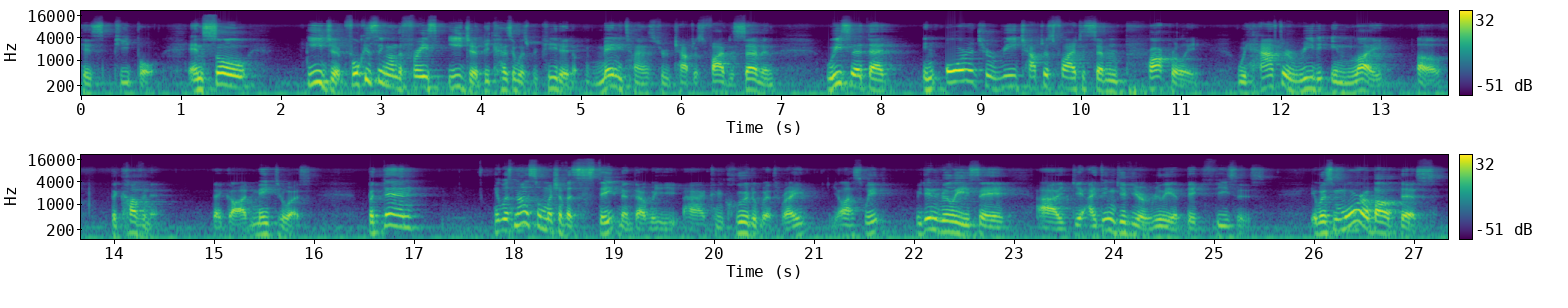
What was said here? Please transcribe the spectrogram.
his people. And so, Egypt, focusing on the phrase Egypt because it was repeated many times through chapters 5 to 7, we said that in order to read chapters 5 to 7 properly, we have to read it in light of the covenant that God made to us. But then, it was not so much of a statement that we uh, concluded with, right? Last week, we didn't really say, uh, I didn't give you a really a big thesis. It was more about this.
